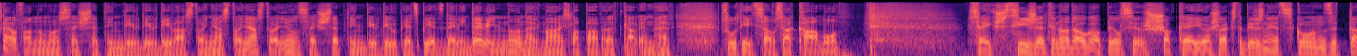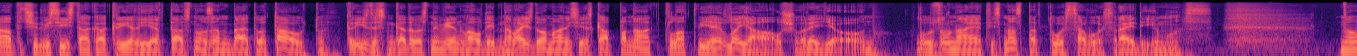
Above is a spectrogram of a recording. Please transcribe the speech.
Telefona numurs 6722, 888, un 672, 559, nu, un arī mājaslapā varat kā vienmēr sūtīt savu sakāmo. Seikšu sīžeti no Daugopils ir šokējoši, raksta Birznieces kundze. Tā taču ir visīstākā Krievija ar tās nozambēto tautu. 30 gados neviena valdība nav aizdomājusies, kā panākt Latvijai lojālu šo reģionu. Lūdzu, runājiet vismaz par to savos raidījumos. Nu,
